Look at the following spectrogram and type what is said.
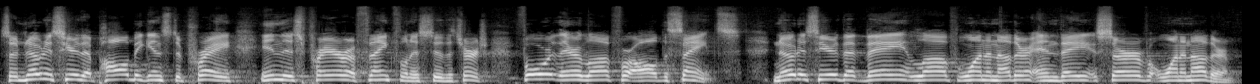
So notice here that Paul begins to pray in this prayer of thankfulness to the church for their love for all the saints. Notice here that they love one another and they serve one another.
